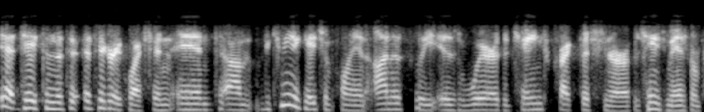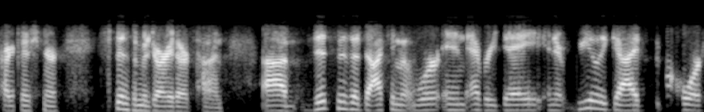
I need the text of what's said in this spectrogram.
Yeah, Jason, that's a, a great question. And um, the communication plan, honestly, is where the change practitioner, the change management practitioner, spends the majority of their time. Um, this is a document we're in every day, and it really guides the course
